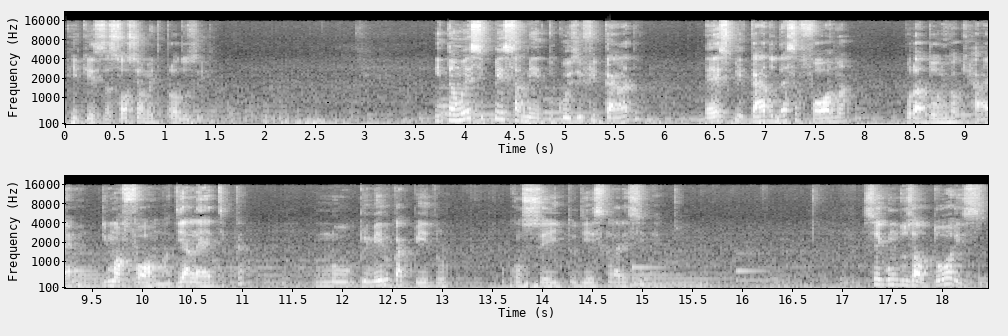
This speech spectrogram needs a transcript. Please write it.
riqueza socialmente produzida. Então, esse pensamento coisificado é explicado dessa forma por Adorno e Horkheimer, de uma forma dialética, no primeiro capítulo, o conceito de esclarecimento. Segundo os autores,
